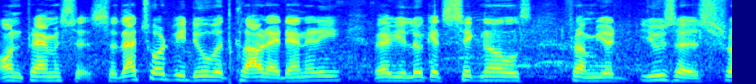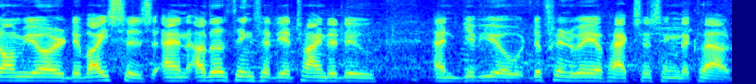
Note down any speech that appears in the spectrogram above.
on premises? So that's what we do with cloud identity, where we look at signals from your users, from your devices, and other things that you're trying to do and give you a different way of accessing the cloud.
